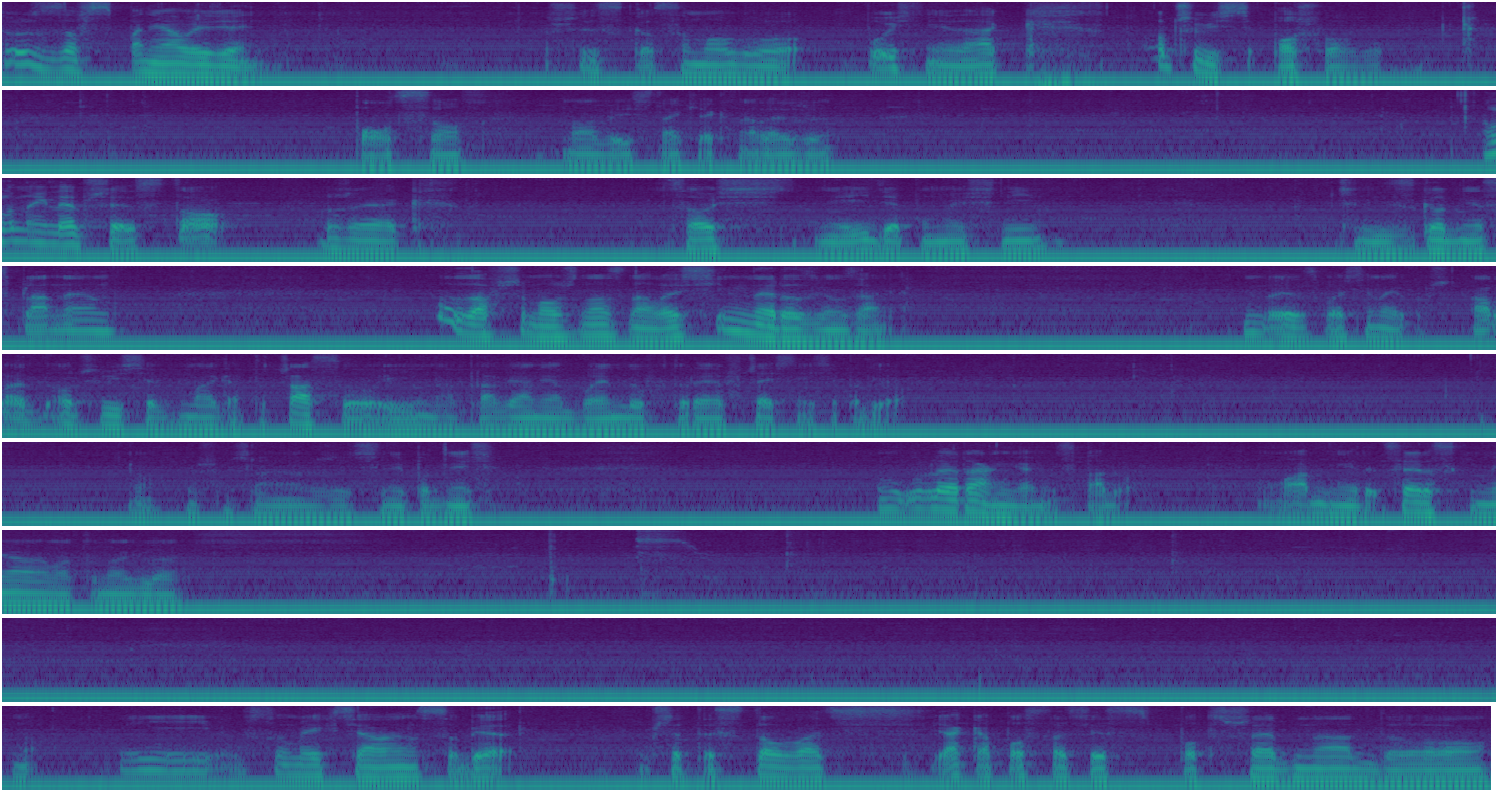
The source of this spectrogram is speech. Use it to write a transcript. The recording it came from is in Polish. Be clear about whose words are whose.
Speaker 1: Cóż za wspaniały dzień. Wszystko, co mogło pójść nie tak, oczywiście poszło. Po co ma wyjść tak, jak należy? Ale najlepsze jest to, że jak coś nie idzie po myśli, czyli zgodnie z planem, to zawsze można znaleźć inne rozwiązania. To jest właśnie najlepsze. Ale oczywiście wymaga to czasu i naprawiania błędów, które wcześniej się podjęło. No, już myślałem, że się nie podniesie. W ogóle ranga mi spadła. Ładnie rycerski miałem, a tu nagle... I w sumie chciałem sobie przetestować, jaka postać jest potrzebna do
